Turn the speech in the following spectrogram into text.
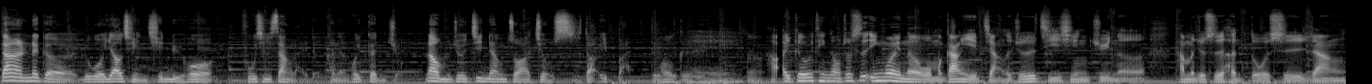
当然那个如果邀请情侣或夫妻上来的可能会更久，那我们就尽量抓九十到一百。OK，嗯，好，哎、欸，各位听众，就是因为呢，我们刚刚也讲了，就是即兴剧呢，他们就是很多是让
